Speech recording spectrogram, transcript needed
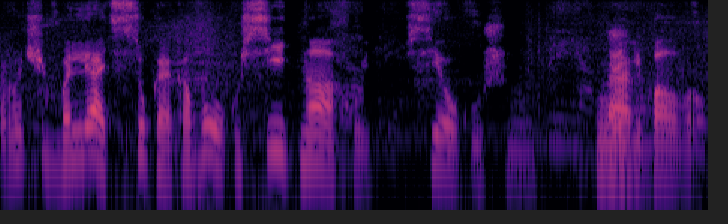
Короче, блять, сука, кого укусить нахуй? Все укушены. Приятного. Я Да. ебал в рот.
